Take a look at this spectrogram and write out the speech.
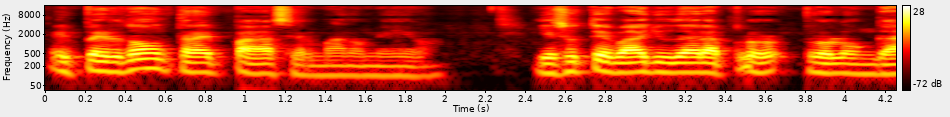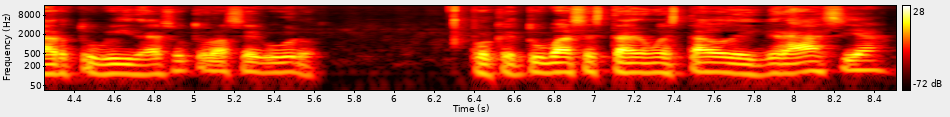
El perdón trae paz, hermano mío. Y eso te va a ayudar a prolongar tu vida, eso te lo aseguro. Porque tú vas a estar en un estado de gracia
